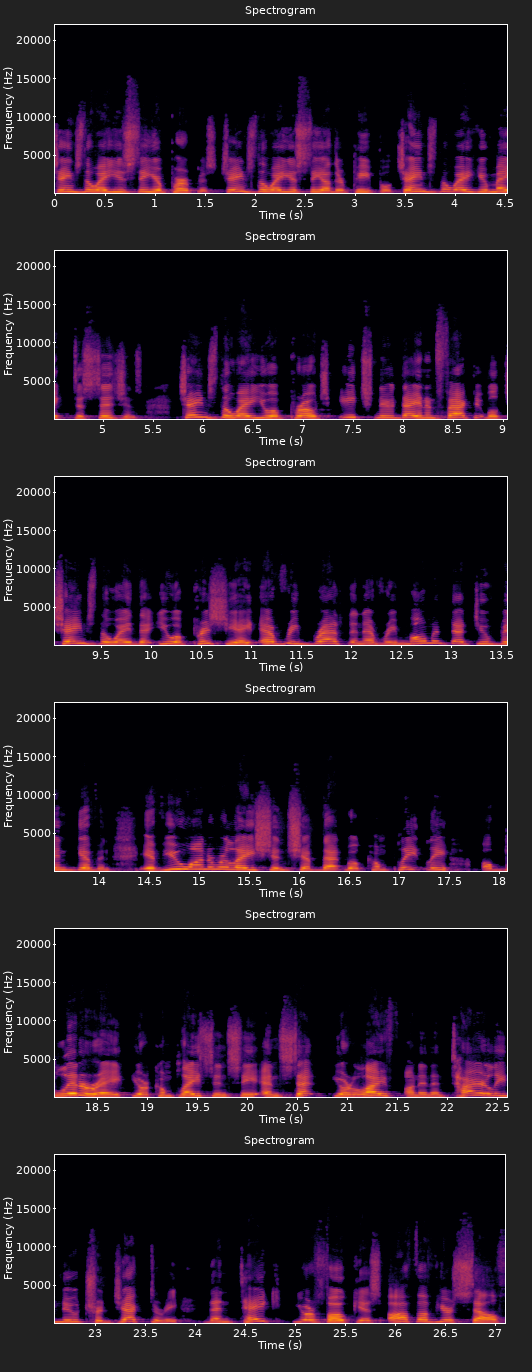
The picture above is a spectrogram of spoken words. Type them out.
change the way you see your purpose, change the way you see other people, change the way you make decisions, change the way you approach each new day. And in fact, it will change the way that you appreciate every breath and every moment that you've been given. If you want a relationship that will completely obliterate your complacency and set your life on an entirely new trajectory, then take your focus off of yourself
